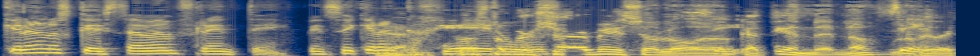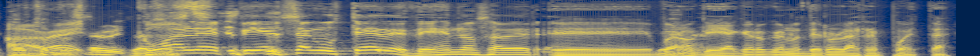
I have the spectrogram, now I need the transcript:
Que eran los que estaban frente. Pensé que eran yeah. cajeros. Customer service o lo, sí. que atienden, ¿no? Sí. Los de right. ¿Cuáles piensan ustedes? Déjenos saber. Eh, bueno, que ya creo que nos dieron la respuesta.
